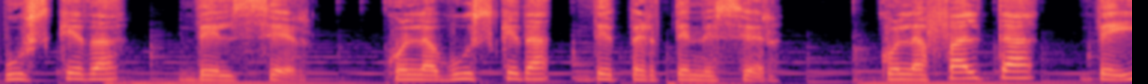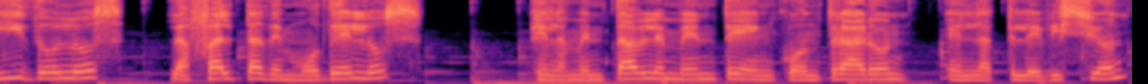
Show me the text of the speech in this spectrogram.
búsqueda del ser, con la búsqueda de pertenecer, con la falta de ídolos, la falta de modelos que lamentablemente encontraron en la televisión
